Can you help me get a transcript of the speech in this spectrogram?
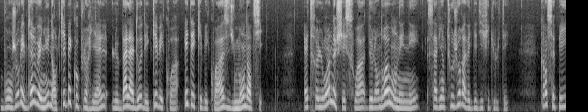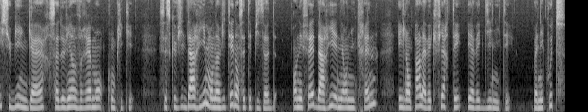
Bonjour et bienvenue dans Québec au pluriel, le balado des Québécois et des Québécoises du monde entier. Être loin de chez soi, de l'endroit où on est né, ça vient toujours avec des difficultés. Quand ce pays subit une guerre, ça devient vraiment compliqué. C'est ce que vit Dari, mon invité dans cet épisode. En effet, Dari est né en Ukraine et il en parle avec fierté et avec dignité. Bonne écoute.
